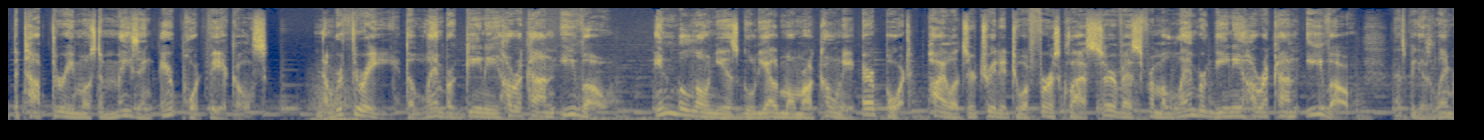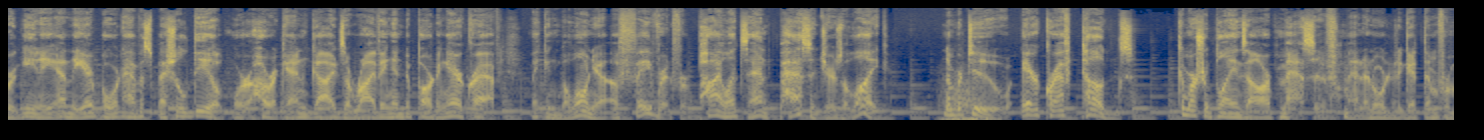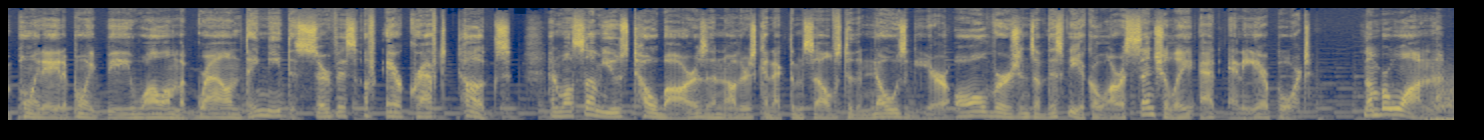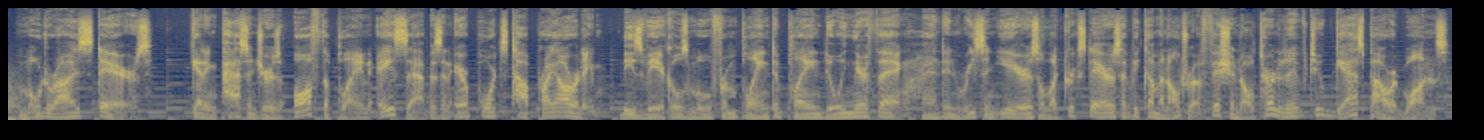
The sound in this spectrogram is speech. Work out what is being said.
at the top three most amazing airport vehicles. Number 3. The Lamborghini Huracan Evo. In Bologna's Guglielmo Marconi Airport, pilots are treated to a first-class service from a Lamborghini Huracan Evo. That's because Lamborghini and the airport have a special deal where a Huracan guides arriving and departing aircraft, making Bologna a favorite for pilots and passengers alike. Number 2. Aircraft Tugs Commercial planes are massive, and in order to get them from point A to point B while on the ground, they need the service of aircraft tugs. And while some use tow bars and others connect themselves to the nose gear, all versions of this vehicle are essentially at any airport. Number 1. Motorized Stairs Getting passengers off the plane ASAP is an airport's top priority. These vehicles move from plane to plane doing their thing, and in recent years, electric stairs have become an ultra-efficient alternative to gas-powered ones.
